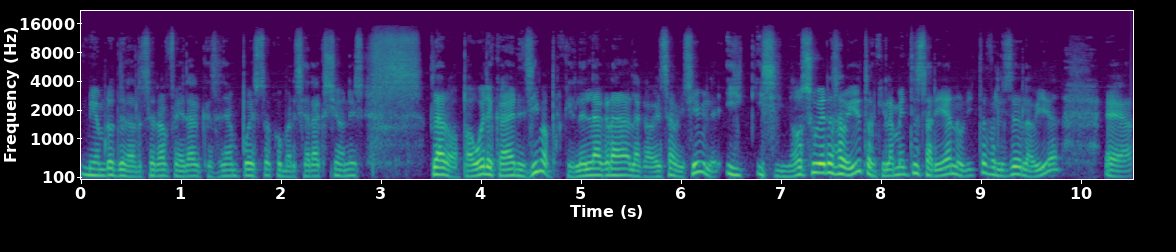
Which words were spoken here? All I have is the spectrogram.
miembros de la Reserva Federal que se hayan puesto a comerciar acciones, claro, a Powell le caen encima porque él es la, la cabeza visible. Y, y, si no se hubiera sabido, tranquilamente estarían ahorita felices de la vida eh,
